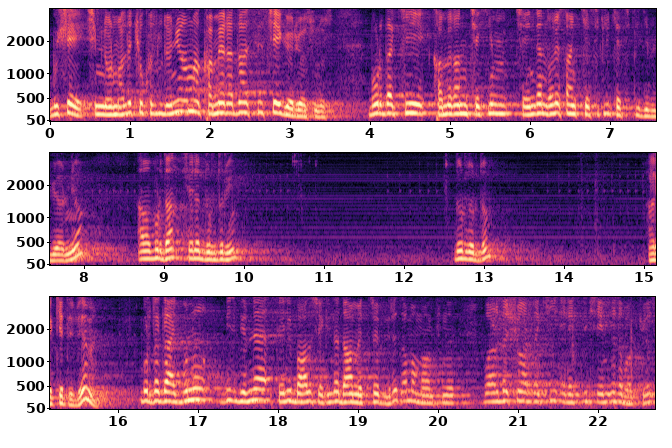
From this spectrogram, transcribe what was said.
Bu şey şimdi normalde çok hızlı dönüyor ama kamerada siz şey görüyorsunuz. Buradaki kameranın çekim şeyinden dolayı sanki kesikli kesikli gibi görünüyor. Ama buradan şöyle durdurayım. Durdurdum. Hareket ediyor değil mi? Burada gayet bunu birbirine seri bağlı şekilde devam ettirebiliriz ama mantığını... Bu arada şu aradaki elektrik şeyimize de bakıyoruz.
